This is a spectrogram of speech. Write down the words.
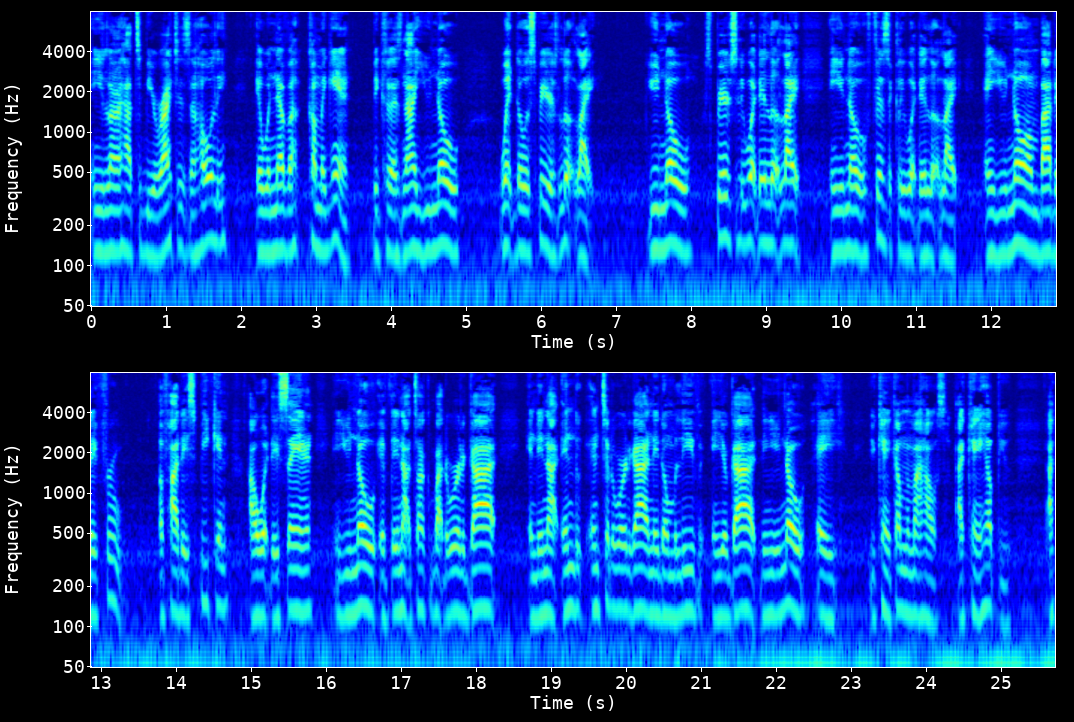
and you learn how to be righteous and holy it will never come again because now you know what those spirits look like. You know spiritually what they look like and you know physically what they look like and you know them by their fruit of how they speaking or what they saying and you know if they're not talking about the word of God and they're not in, into the word of God and they don't believe in your God, then you know, hey, you can't come in my house. I can't help you. I,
